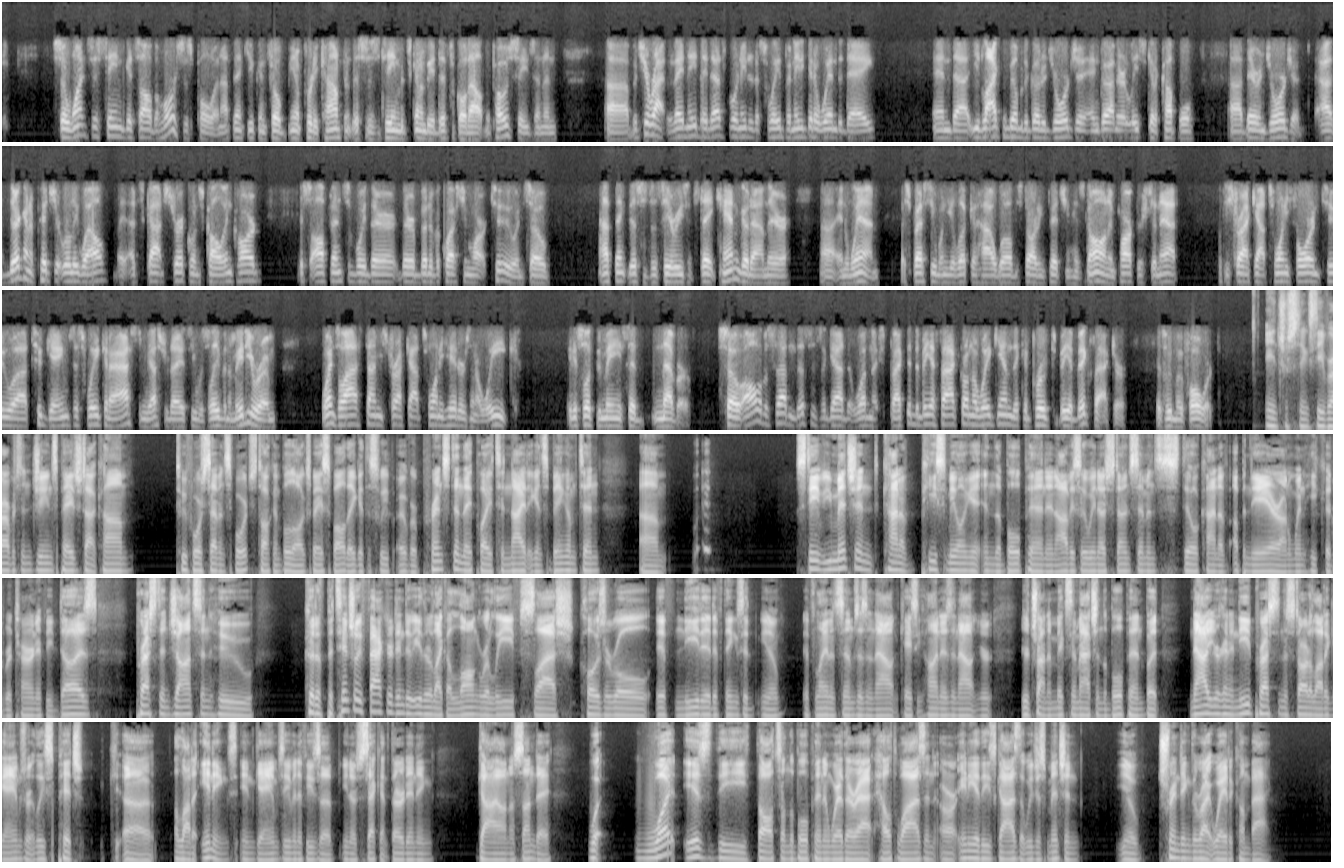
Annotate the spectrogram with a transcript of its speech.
So once this team gets all the horses pulling, I think you can feel you know pretty confident this is a team that's going to be a difficult out in the postseason. And uh, but you're right, they need they desperately needed a sweep. They need to get a win today, and uh, you'd like to be able to go to Georgia and go out there at least get a couple uh, there in Georgia. Uh, they're going to pitch it really well. That's Scott Stricklin's calling card. It's offensively they're they're a bit of a question mark too, and so I think this is a series that State can go down there uh, and win, especially when you look at how well the starting pitching has gone. And Parker with he strike out 24 in two uh, two games this week, and I asked him yesterday as he was leaving the media room, when's the last time you struck out 20 hitters in a week? He just looked at me and he said, never. So all of a sudden, this is a guy that wasn't expected to be a factor on the weekend that could prove to be a big factor as we move forward. Interesting. Steve Robertson, genespage.com, 247 Sports, talking Bulldogs baseball. They get the sweep over Princeton. They play tonight against Binghamton. Um, Steve, you mentioned kind of piecemealing it in the bullpen, and obviously we know Stone Simmons is still kind of up in the air on when he could return if he does. Preston Johnson, who could have potentially factored into either like a long relief slash closer role if needed, if things had you know if Landon Sims isn't out and KC Hunt isn't out, and you're you're trying to mix and match in the bullpen. But now you're going to need Preston to start a lot of games or at least pitch uh, a lot of innings in games, even if he's a you know second, third inning guy on a Sunday. What what is the thoughts on the bullpen and where they're at health wise, and are any of these guys that we just mentioned, you know, trending the right way to come back?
